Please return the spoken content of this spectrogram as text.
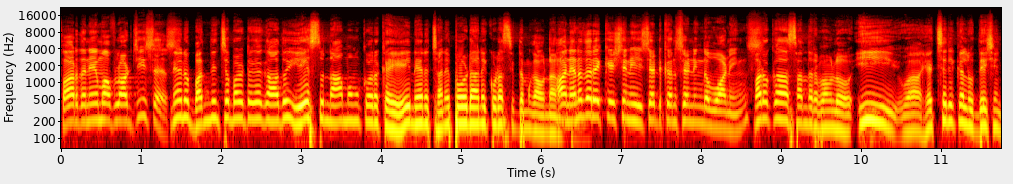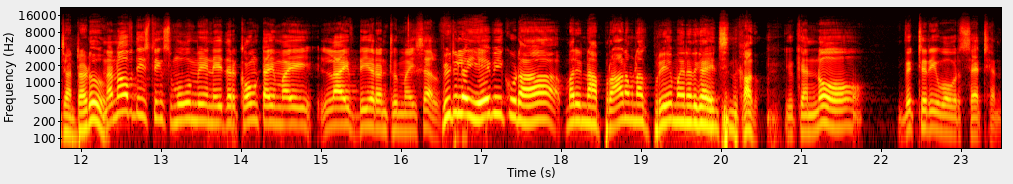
for the name of Lord Jesus. నేను బంధించబడుటగా కాదు ఏసు నామం కొరకై నేను చనిపోవడానికి కూడా సిద్ధంగా ఉన్నాను On another occasion, he said concerning the warnings, మరొక సందర్భంలో ఈ ఆ, హెచ్చరికలను ఉద్దేశించి అంటాడు None of these things move me, neither count I my life dear unto myself. వీటిలో ఏవి కూడా మరి నా ప్రాణం నాకు ప్రియమైనదిగా ఎంచింది కాదు You can know victory over Satan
